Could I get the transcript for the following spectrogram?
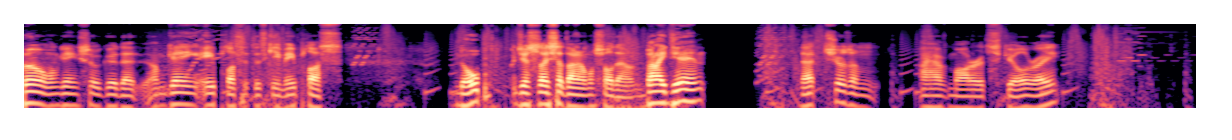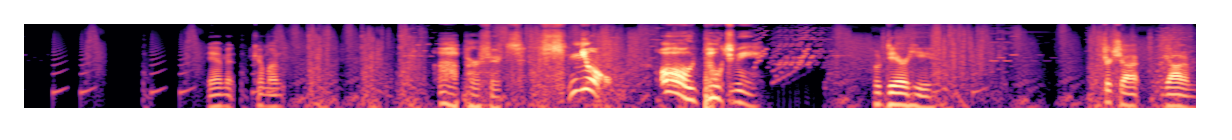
Boom, I'm getting so good that I'm getting A plus at this game. A plus. Nope. Just as I said that, I almost fell down. But I didn't. That shows I'm I have moderate skill, right? Damn it. Come on. Ah, perfect. No! Oh, he poked me! How dare he? Trick shot. Got him.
